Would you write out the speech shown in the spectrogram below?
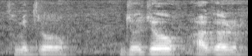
તો મિત્રો, જોજો આગળ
